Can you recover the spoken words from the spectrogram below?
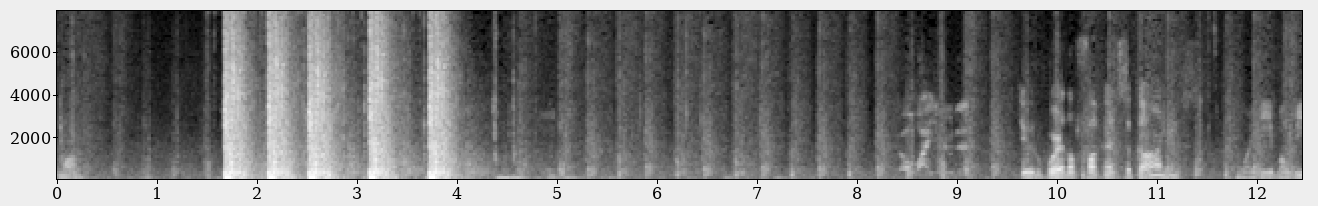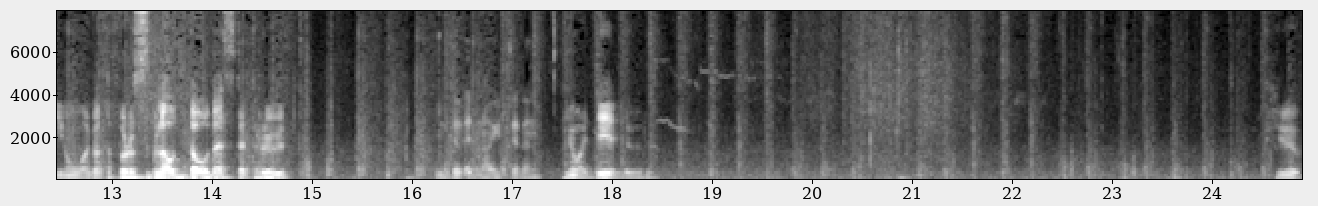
come on. Dude, where the fuck is the guns? YD Bambino, I got the first blood though, that's the truth. You did? it? No, you didn't. No, I did, dude. If you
